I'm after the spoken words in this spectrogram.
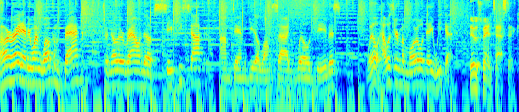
All right, everyone, welcome back to another round of Safety Stock. I'm Dan McGee alongside Will Davis. Will, how was your Memorial Day weekend? It was fantastic.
